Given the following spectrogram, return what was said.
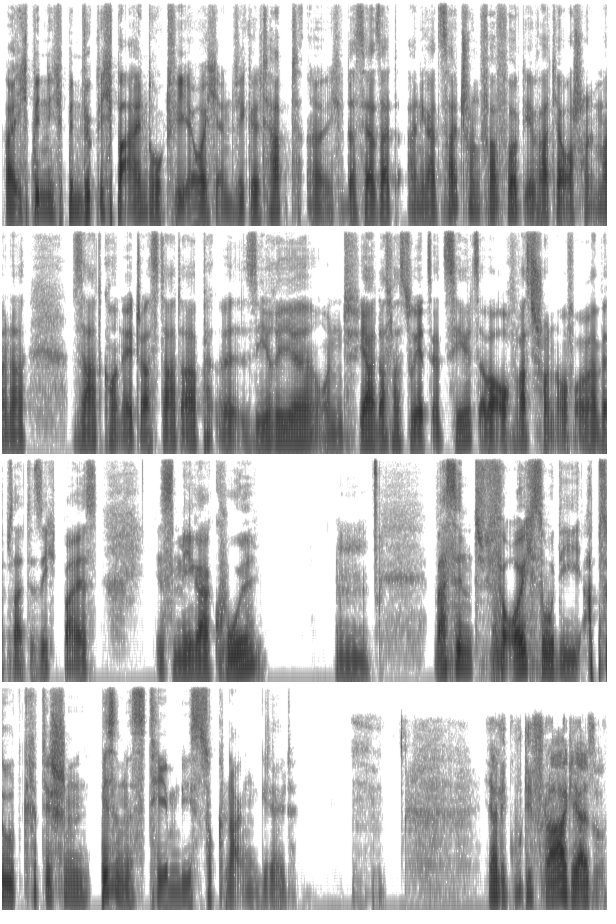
Weil ich bin, ich bin wirklich beeindruckt, wie ihr euch entwickelt habt. Äh, ich habe das ja seit einiger Zeit schon verfolgt. Ihr wart ja auch schon in meiner Saatkorn HR Startup äh. Und ja, das, was du jetzt erzählst, aber auch was schon auf eurer Webseite sichtbar ist, ist mega cool. Hm, was sind für euch so die absolut kritischen Business-Themen, die es zu knacken gilt? Mhm. Ja, eine gute Frage. Also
